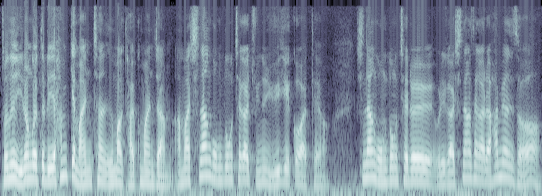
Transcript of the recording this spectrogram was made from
저는 이런 것들이 함께 만찬, 음악, 달콤한 잠 아마 신앙 공동체가 주는 유익일 것 같아요. 신앙 공동체를 우리가 신앙생활을 하면서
